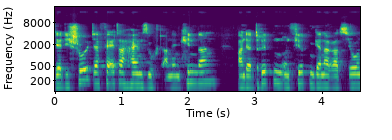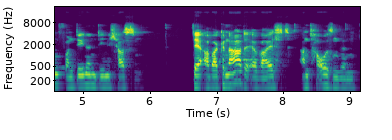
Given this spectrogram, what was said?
der die Schuld der Väter heimsucht an den Kindern, an der dritten und vierten Generation von denen, die mich hassen, der aber Gnade erweist an Tausenden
